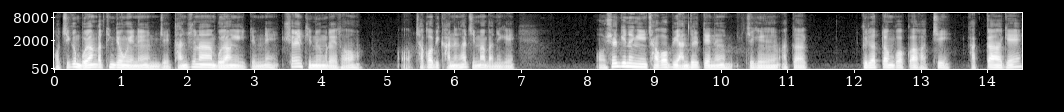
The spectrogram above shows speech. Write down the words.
어, 지금 모양 같은 경우에는 이제 단순한 모양이기 때문에 쉘 기능으로 해서 어, 작업이 가능하지만 만약에 어, 쉘 기능이 작업이 안 될 때는 지금 아까 그렸던 것과 같이 각각의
